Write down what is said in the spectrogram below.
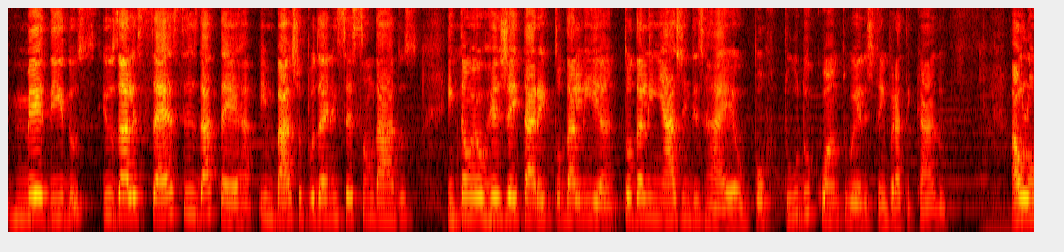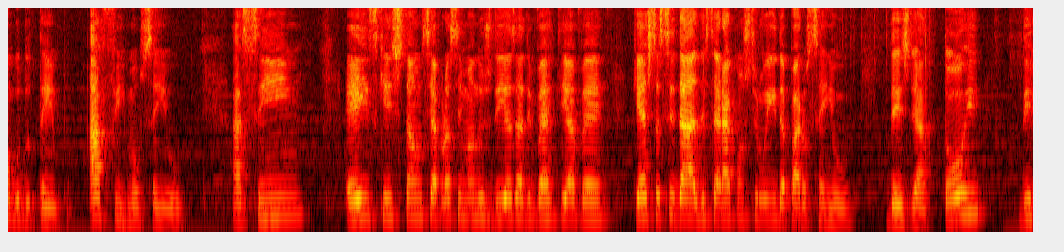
medidos e os alicerces da terra embaixo puderem ser sondados, então eu rejeitarei toda a, toda a linhagem de Israel por tudo quanto eles têm praticado ao longo do tempo, afirma o Senhor. Assim, eis que estão se aproximando os dias, adverte Yahvé, que esta cidade será construída para o Senhor, desde a torre de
